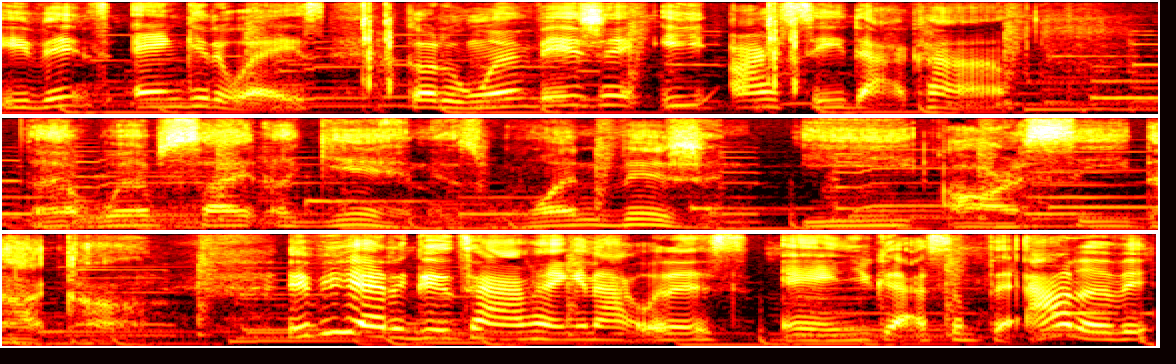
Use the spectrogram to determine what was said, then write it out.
events, and getaways, go to onevisionerc.com. That website again is onevisionerc.com. If you had a good time hanging out with us and you got something out of it,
